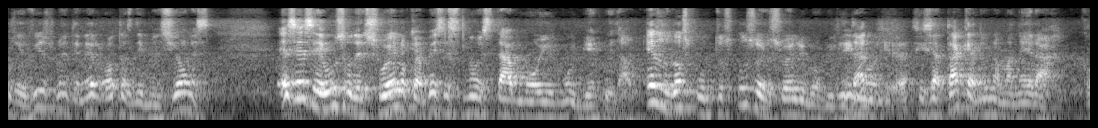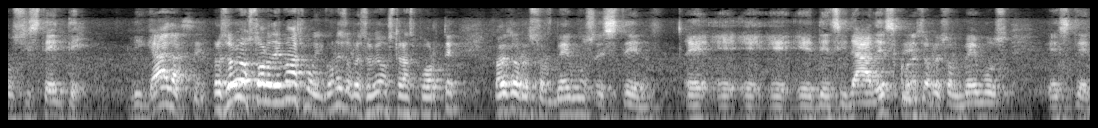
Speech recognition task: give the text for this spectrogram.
los edificios pueden tener otras dimensiones. Es ese uso del suelo que a veces no está muy, muy bien cuidado. Esos dos puntos, uso del suelo y movilidad, si se atacan de una manera consistente, ligada, Sí. resolvemos todo lo demás, porque con eso resolvemos transporte, con eso resolvemos este, eh, eh, eh, densidades, con Sí. eso resolvemos este,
